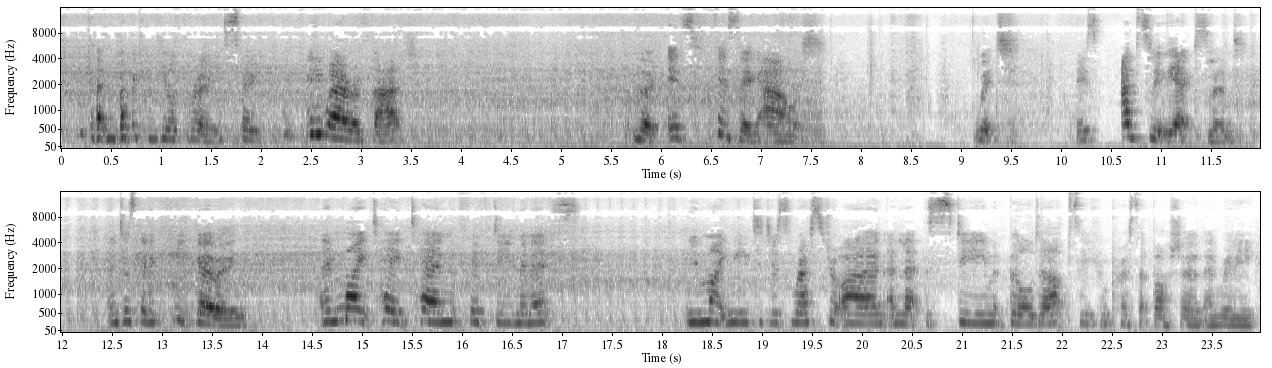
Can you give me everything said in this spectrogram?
get the back of your throat, so beware of that. Look, it's fizzing out, which is absolutely excellent. I'm just going to keep going. And it might take 10, 15 minutes. You might need to just rest your iron and let the steam build up so you can press that button and really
